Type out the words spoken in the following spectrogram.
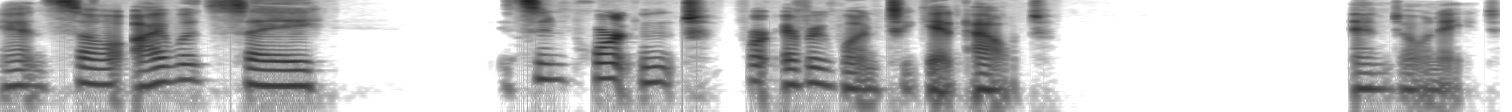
And so I would say it's important for everyone to get out and donate.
